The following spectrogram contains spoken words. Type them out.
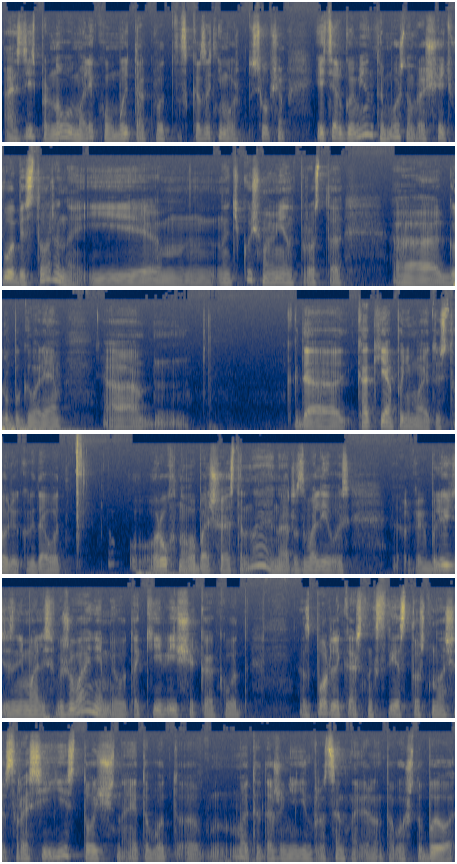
А здесь про новую молекулу мы так вот сказать не можем. То есть, в общем, эти аргументы можно вращать в обе стороны, и на текущий момент просто э, грубо говоря, э, когда, как я понимаю эту историю, когда вот рухнула большая страна, и она развалилась, как бы люди занимались выживанием, и вот такие вещи, как вот сбор лекарственных средств, то, что у нас сейчас в России есть, точно, это вот, э, ну, это даже не один процент, наверное, того, что было.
